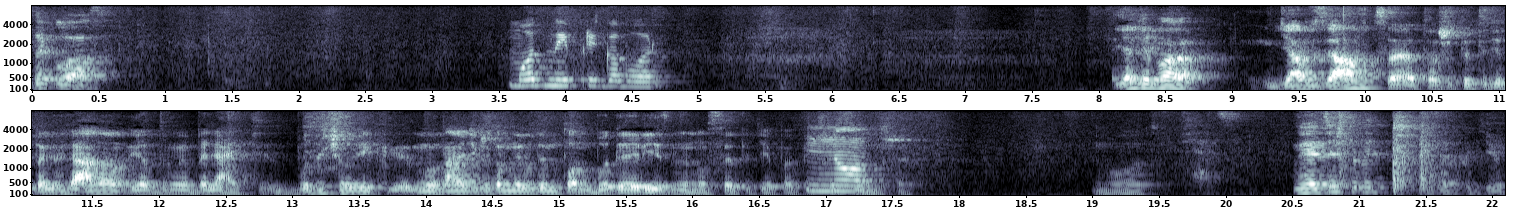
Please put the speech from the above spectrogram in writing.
це клас. Модний приговор. Я типа, я взяв це, то що ти тоді так глянув, я думаю, блядь, буде чоловік, ну навіть якщо там не один тон, буде різне носити, типу, під щось Ну. інше. Вот. Ну я ці штани захотів.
